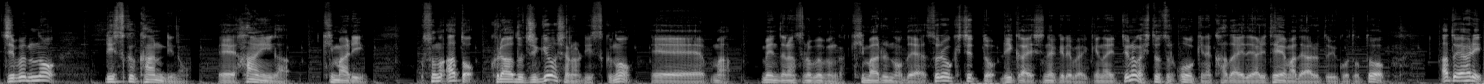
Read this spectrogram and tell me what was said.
自分のリスク管理の、えー範囲が決まりその後クラウド事業者のリスクの、えーまあ、メンテナンスの部分が決まるのでそれをきちっと理解しなければいけないっていうのが一つの大きな課題でありテーマであるということとあとやはり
